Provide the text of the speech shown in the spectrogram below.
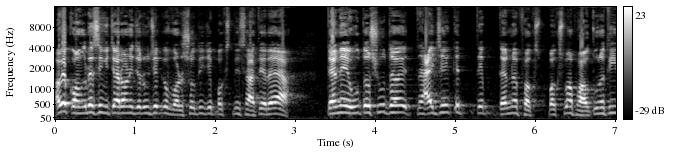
હવે કોંગ્રેસે વિચારવાની જરૂર છે કે વર્ષોથી જે પક્ષની સાથે રહ્યા, તેને એવું તો શું થાય છે કે તે તેમને પક્ષ, પક્ષમાં ફાવતું નથી?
